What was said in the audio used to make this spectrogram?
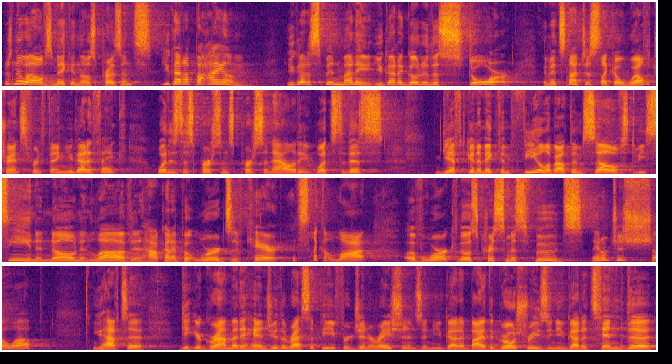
there's no elves making those presents. You got to buy them. You got to spend money. You got to go to the store. And it's not just like a wealth transfer thing. You got to think what is this person's personality? What's this gift going to make them feel about themselves to be seen and known and loved? And how can I put words of care? It's like a lot of work. Those Christmas foods, they don't just show up. You have to get your grandma to hand you the recipe for generations, and you've got to buy the groceries, and you've got to tend the,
